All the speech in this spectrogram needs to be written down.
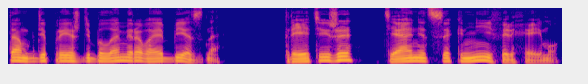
там, где прежде была мировая бездна. Третий же тянется к Нифельхейму.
